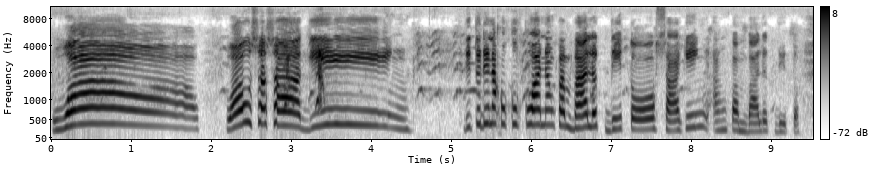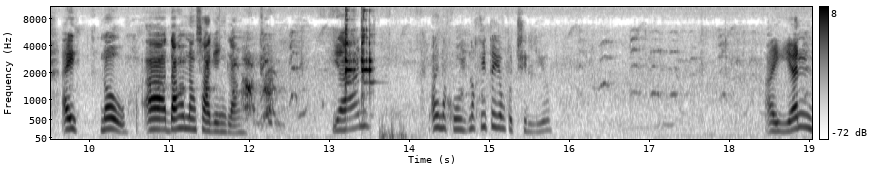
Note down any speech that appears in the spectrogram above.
Wow! Wow sa saging! Dito din ako kukuha ng pambalot dito. Saging ang pambalot dito. Ay, no. Ah, dahon ng saging lang. Yan. Ay, naku, nakita yung kutsilyo. Ayan.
